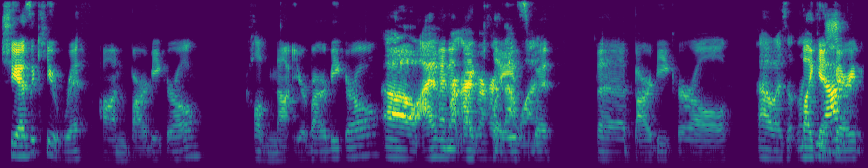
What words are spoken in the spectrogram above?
She has a cute riff on Barbie Girl called "Not Your Barbie Girl," Oh, I haven't, and it like haven't heard that plays one. with the Barbie Girl, oh, is it like, like, it not, very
